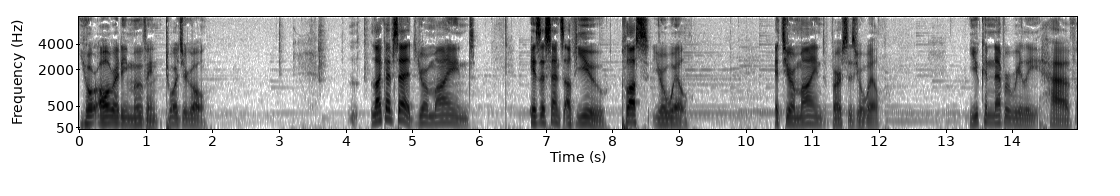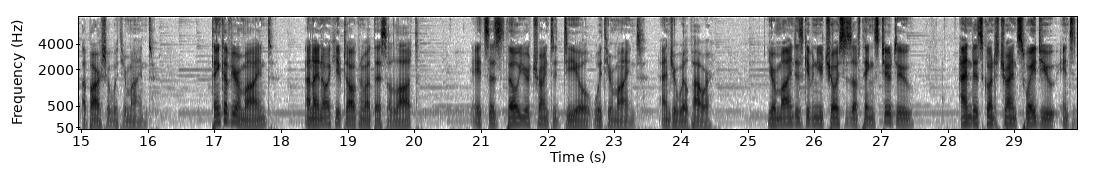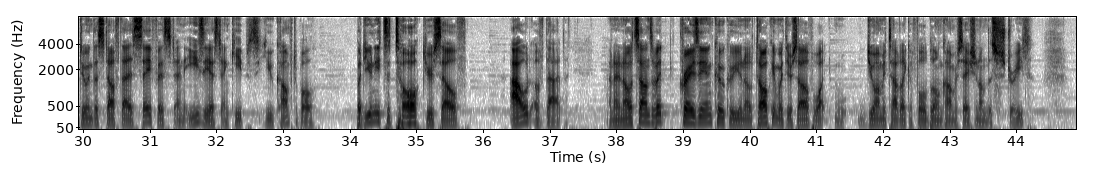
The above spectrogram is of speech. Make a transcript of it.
You're already moving towards your goal. Like I've said, your mind is a sense of you plus your will. It's your mind versus your will you can never really have a barter with your mind. Think of your mind, and I know I keep talking about this a lot. It's as though you're trying to deal with your mind and your willpower. Your mind is giving you choices of things to do, and it's going to try and sway you into doing the stuff that is safest and easiest and keeps you comfortable. But you need to talk yourself out of that and I know it sounds a bit crazy and cuckoo, you know, talking with yourself. What do you want me to have like a full blown conversation on the street?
